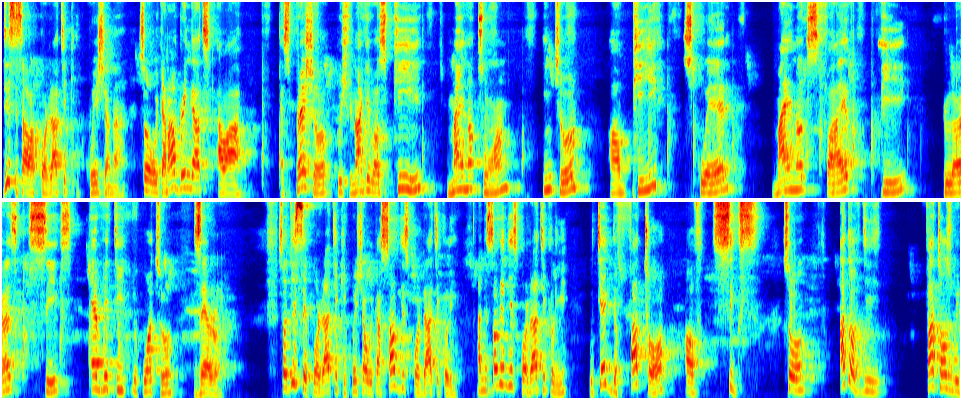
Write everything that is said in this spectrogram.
This is our quadratic equation now. So we can now bring out our expression, which will now give us p minus 1 into um, p squared minus 5p plus 6, everything equal to 0. So this is a quadratic equation. We can solve this quadratically. And in solving this quadratically, we take the factor of 6. So out of the factors, we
